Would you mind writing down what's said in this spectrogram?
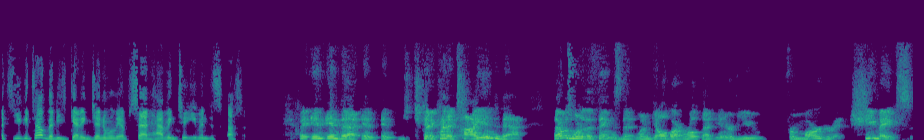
It's you can tell that he's getting genuinely upset having to even discuss it. In in that and and to kind of tie into that, that was one of the things that when Gelbart wrote that interview for Margaret, she makes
